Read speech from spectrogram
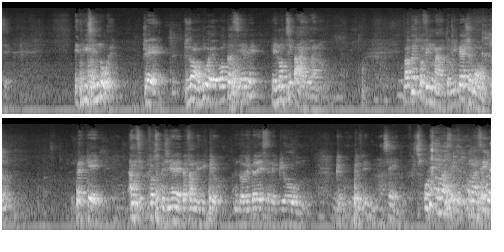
Sì. È divisa in due, cioè ci sono due Pontassieve che non si parlano. Ma questo filmato mi piace molto perché, anzi forse bisognerebbe farne di più, dovrebbe essere più, più, più una serie. Una serie, una serie.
